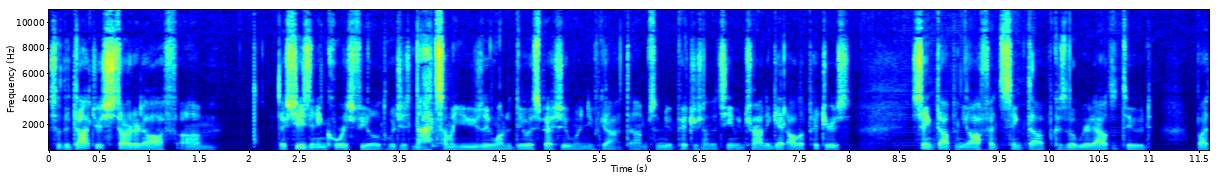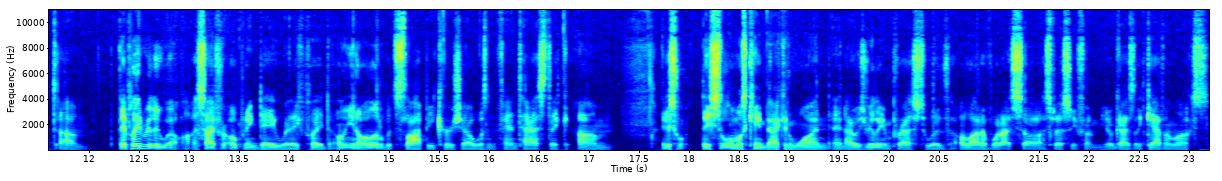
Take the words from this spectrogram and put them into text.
So the Dodgers started off um, their season in Coors Field, which is not something you usually want to do, especially when you've got um, some new pitchers on the team and trying to get all the pitchers synced up and the offense synced up because of the weird altitude. But um, they played really well, aside from opening day where they played, you know, a little bit sloppy. Kershaw wasn't fantastic. Um, they just they still almost came back and won, and I was really impressed with a lot of what I saw, especially from you know guys like Gavin Lux,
